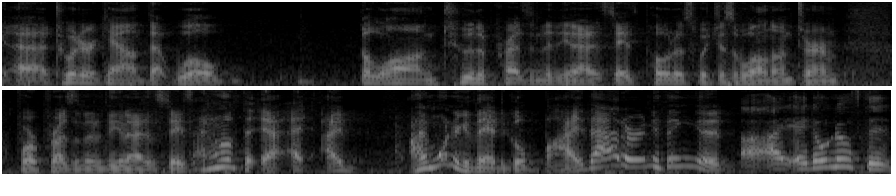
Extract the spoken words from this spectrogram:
a uh, Twitter account that will belong to the President of the United States, POTUS, which is a well-known term for President of the United States. I don't know if the, I, I I'm wondering if they had to go buy that or anything. It, I, I, don't know if the,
